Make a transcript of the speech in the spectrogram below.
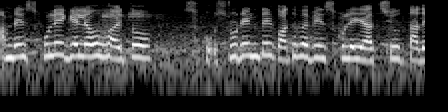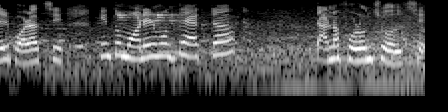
আমরা স্কুলে গেলেও হয়তো স্টুডেন্টদের কথা ভেবে স্কুলে যাচ্ছি, তাদের পড়াচ্ছি, কিন্তু মনের মধ্যে একটা টানাফোড়ন চলছে।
